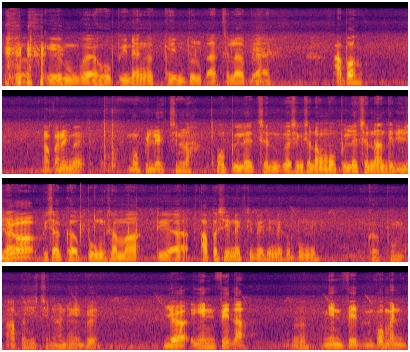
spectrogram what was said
Ngegame gue hobinya ngegame dul kaclep ya. Apa? Apa nih Mobile Legend lah. Mobile Legend gue sing seneng Mobile Legend nanti bisa iya. bisa gabung sama dia. Apa sih nek jenis ini gabungnya gabung apa sih jenenge gue? Ya ingin fit lah. Hmm? ingin fit komen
